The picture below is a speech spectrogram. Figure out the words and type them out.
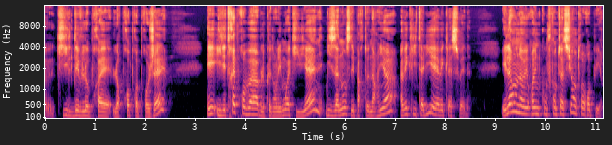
euh, qu'ils développeraient leur propre projet. Et il est très probable que dans les mois qui viennent, ils annoncent des partenariats avec l'Italie et avec la Suède. Et là, on aura une confrontation entre Européens.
